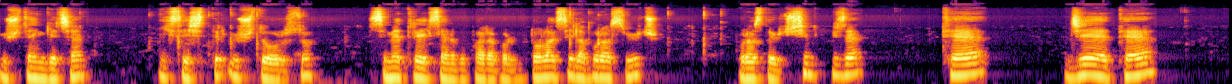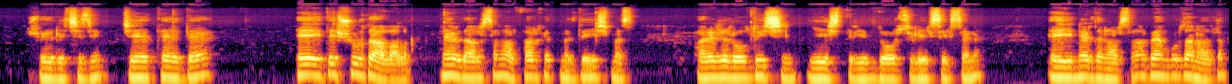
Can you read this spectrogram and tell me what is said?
3'ten geçen x eşittir 3 doğrusu. Simetri ekseni bu parabolün. Dolayısıyla burası 3. Burası da 3. Şimdi bize t, c, t şöyle çizeyim. c, t, d e'yi de şurada alalım. Nerede alırsan al fark etmez değişmez. Paralel olduğu için y eşittir 7 doğrusuyla x ekseni. E'yi nereden alırsan al. Ben buradan aldım.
